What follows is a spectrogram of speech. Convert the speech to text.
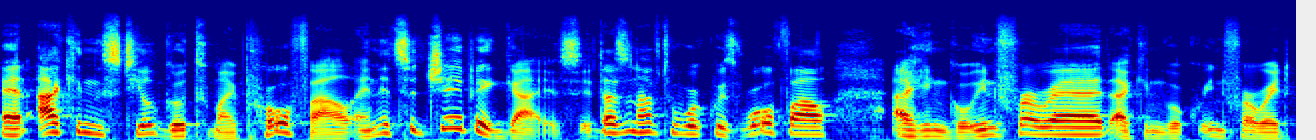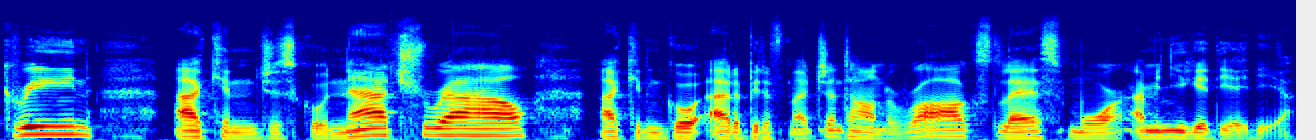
and I can still go to my profile and it's a JPEG, guys. It doesn't have to work with RAW file. I can go infrared, I can go infrared green, I can just go natural, I can go add a bit of magenta on the rocks, less, more. I mean, you get the idea.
